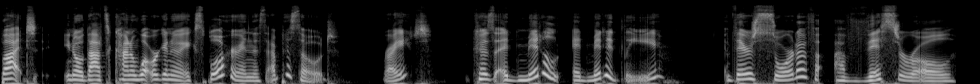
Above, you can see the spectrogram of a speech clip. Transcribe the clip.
But, you know, that's kind of what we're going to explore in this episode, right? Because admit- admittedly, there's sort of a visceral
